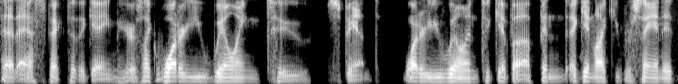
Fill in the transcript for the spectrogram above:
that aspect of the game here. It's like, what are you willing to spend? What are you willing to give up? And again, like you were saying, it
